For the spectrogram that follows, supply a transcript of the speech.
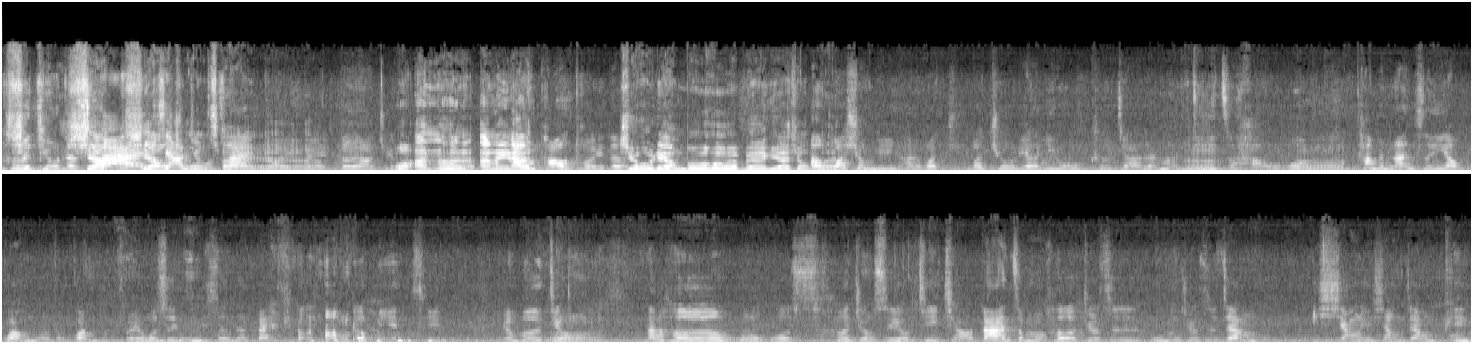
喝酒的菜，下酒菜，对对，都要去。我，按哪按那跑腿的，酒量不好，不要给他小白。哦，我上厉害，我我酒量，因为我客家人嘛，底子好。我他们男生要灌我都灌不醉，我是女生的代表，然后又年轻又喝酒。那喝我我喝酒是有技巧，当然怎么喝就是我们就是这样一箱一箱这样拼，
